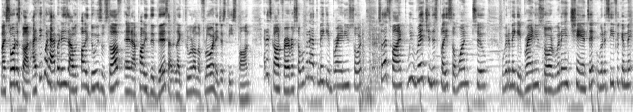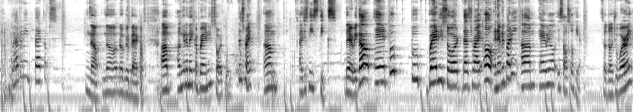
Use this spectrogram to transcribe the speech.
My sword is gone. I think what happened is I was probably doing some stuff and I probably did this. I like threw it on the floor and it just despawned and it's gone forever. So we're gonna have to make a brand new sword. So that's fine. We rich in this place. So one, two. We're gonna make a brand new sword. We're gonna enchant it. We're gonna see if we can make. Do we have any backups? No, no, no good backups. Um, I'm gonna make a brand new sword. That's right. Um, I just need sticks. There we go. And boop, boop, brand new sword. That's right. Oh, and everybody, um, Ariel is also here. So don't you worry.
